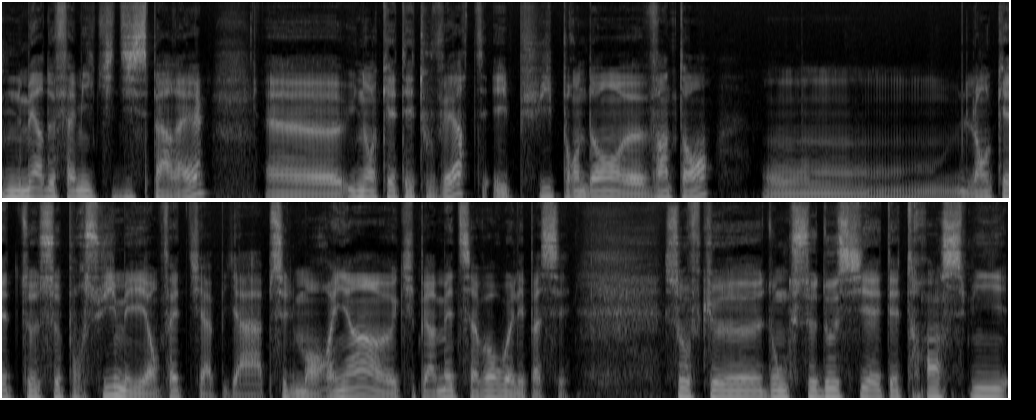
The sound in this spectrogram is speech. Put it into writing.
une, mère de famille qui disparaît. une enquête est ouverte et puis pendant 20 euh, ans, l'enquête se poursuit, mais en fait, il n'y a, absolument rien euh, qui permet de savoir où elle est passée. Sauf que donc ce dossier a été transmis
